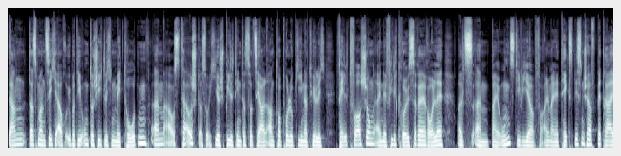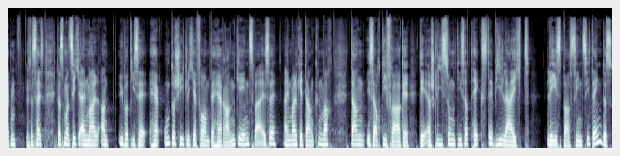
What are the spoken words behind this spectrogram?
Dann, dass man sich auch über die unterschiedlichen Methoden ähm, austauscht. Also hier spielt in der Sozialanthropologie natürlich Feldforschung eine viel größere Rolle als ähm, bei uns, die wir vor allem eine Textwissenschaft betreiben. Das mhm. heißt, dass man sich einmal an, über diese unterschiedliche Form der Herangehensweise einmal Gedanken macht. Dann ist auch die Frage der Erschließung dieser Texte, wie leicht lesbar sind sie denn? Das,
